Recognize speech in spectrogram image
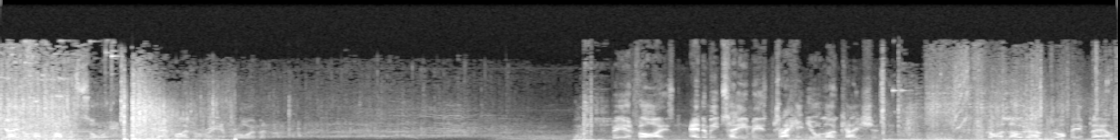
gave him a proper sorting. Stand by for redeployment. Be advised, enemy team is tracking your location. You've got a loadout drop inbound.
